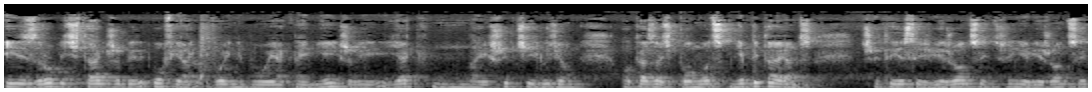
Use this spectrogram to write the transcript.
i zrobić tak, żeby ofiar wojny było jak najmniej, żeby jak najszybciej ludziom okazać pomoc, nie pytając, czy ty jesteś wierzący, czy niewierzący.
